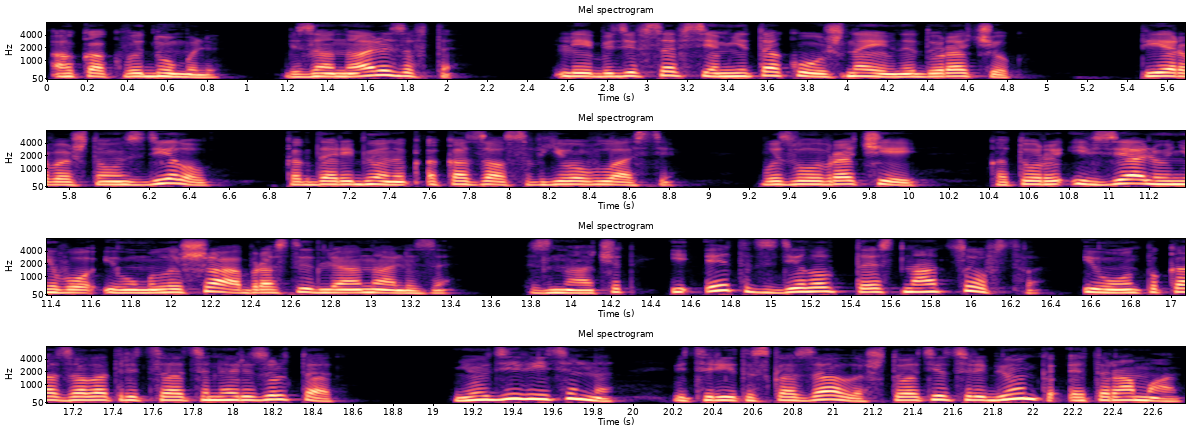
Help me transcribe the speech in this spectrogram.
А как вы думали? Без анализов-то? Лебедев совсем не такой уж наивный дурачок. Первое, что он сделал, когда ребенок оказался в его власти, вызвал врачей, которые и взяли у него и у малыша образцы для анализа. Значит, и этот сделал тест на отцовство, и он показал отрицательный результат. Неудивительно, ведь Рита сказала, что отец ребенка это Роман.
